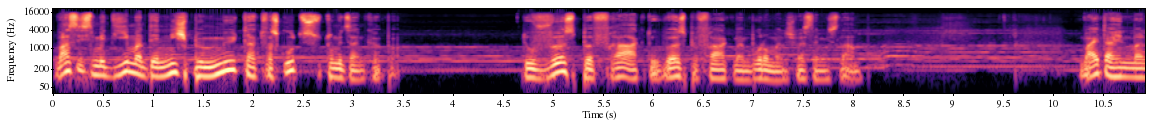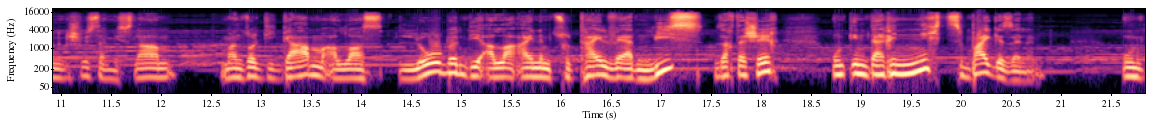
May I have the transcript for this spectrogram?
Was ist mit jemand, der nicht bemüht hat, was Gutes zu tun mit seinem Körper? Du wirst befragt, du wirst befragt, mein Bruder, meine Schwester im Islam. Weiterhin, meine Geschwister im Islam, man soll die Gaben Allahs loben, die Allah einem zuteil werden ließ, sagt der Sheikh, und ihm darin nichts beigesellen. Und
